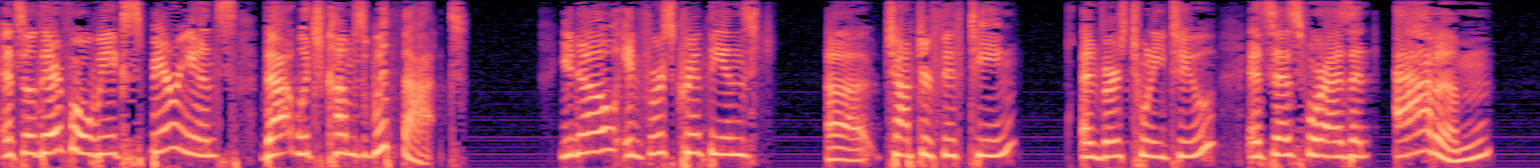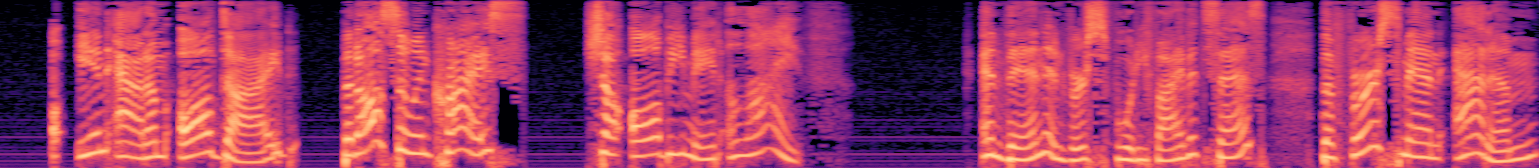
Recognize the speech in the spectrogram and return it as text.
And so therefore we experience that which comes with that. You know, in 1 Corinthians uh, chapter 15 and verse 22, it says, For as an Adam, in Adam all died, but also in Christ shall all be made alive. And then in verse 45 it says, the first man, Adam,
